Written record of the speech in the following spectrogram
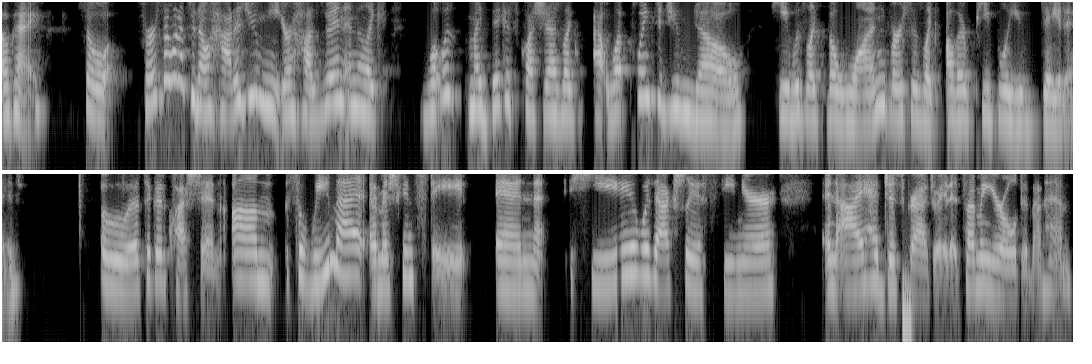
Okay. So, first I wanted to know how did you meet your husband and like what was my biggest question I was like at what point did you know he was like the one versus like other people you've dated? Oh, that's a good question. Um, so we met at Michigan State, and he was actually a senior, and I had just graduated, so I'm a year older than him.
